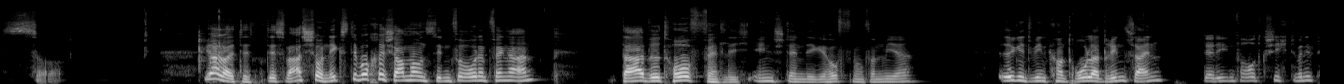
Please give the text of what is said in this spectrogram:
So. Ja, Leute, das war's schon. Nächste Woche schauen wir uns den Infrarotempfänger an. Da wird hoffentlich, inständige Hoffnung von mir, irgendwie ein Controller drin sein, der die Infrarotgeschichte übernimmt.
